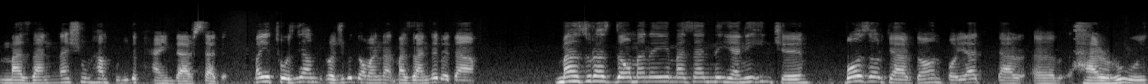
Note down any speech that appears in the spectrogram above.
مزنشون هم حدود 5 درصده. من یه توضیح هم راجع به دامنه مزنه بدم. منظور از دامنه مزنه یعنی اینکه بازارگردان باید در هر روز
